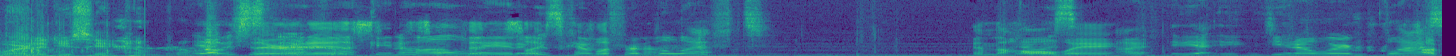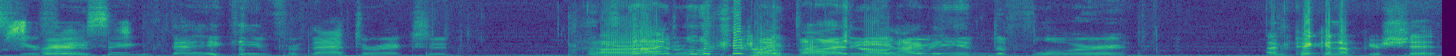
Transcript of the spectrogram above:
Where did you see it come from? It was there in it the is. fucking hallway, and Something's, it was like, coming from flipping the left. In the It was- hallway? Yeah, do you know where glass you're facing? That it came from that direction. Alright. God, look at my Oh, thank body. I'm in the floor. I'm picking up your shit.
